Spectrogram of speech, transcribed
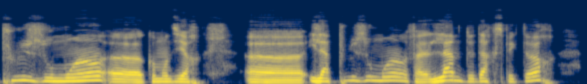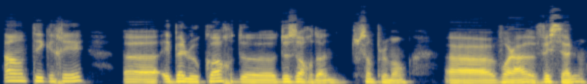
plus ou moins, comment dire, euh, il a plus ou moins, enfin, l'âme de Dark Spectre a intégré, euh, eh ben, le corps de, de Zordon, tout simplement. Euh, voilà, Vessel,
